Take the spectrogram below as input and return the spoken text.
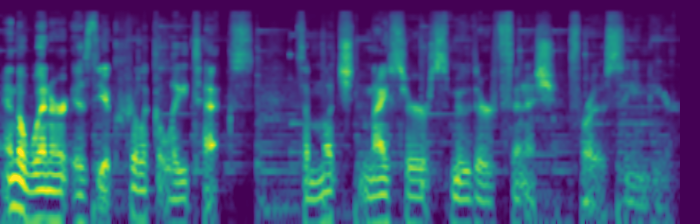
And the winner is the acrylic latex. It's a much nicer, smoother finish for the seam here.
